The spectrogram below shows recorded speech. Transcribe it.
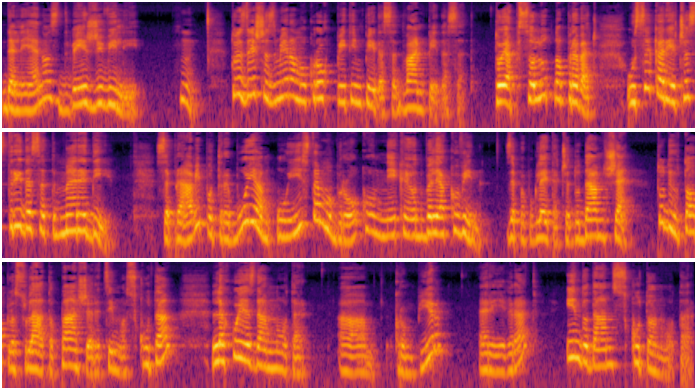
deljeno z dve živili. Hm. To je zdaj še zmerom okrog 55, 52. To je absolutno preveč. Vse, kar je čez 30, me redi. Se pravi, potrebujem v istem obroku nekaj od beljakovin. Zdaj pa pogledajte, če dodam še tudi v toplo solato, pa še recimo skuta, lahko jaz dam noter um, krompir, regrat in dodam skuto noter.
